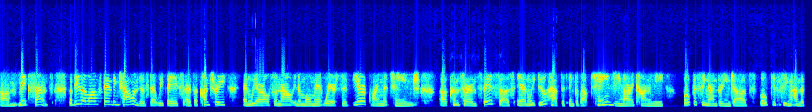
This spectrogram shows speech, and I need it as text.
um, makes sense. But these are longstanding challenges that we face as a country, and we are also now in a moment where severe climate change uh, concerns face us, and we do have to think about changing our economy focusing on green jobs, focusing on the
